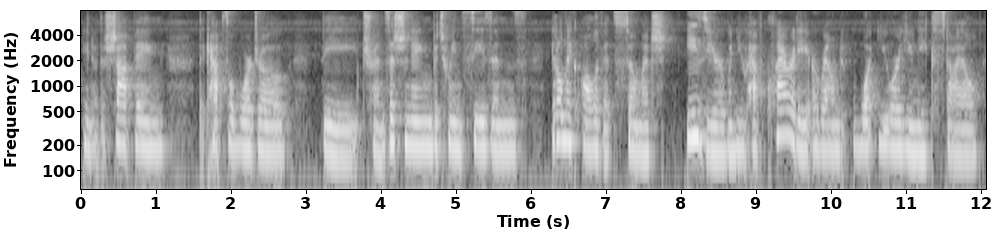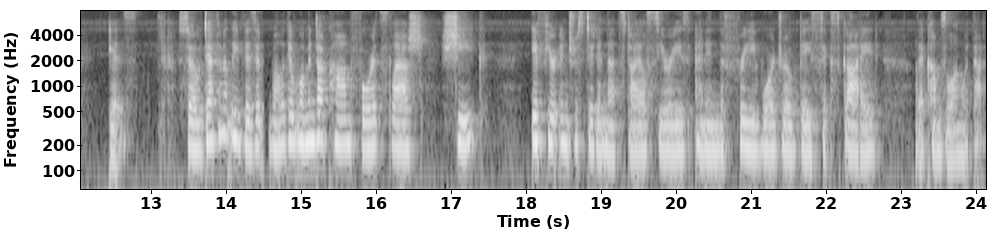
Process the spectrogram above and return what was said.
you know, the shopping, the capsule wardrobe, the transitioning between seasons, it'll make all of it so much easier when you have clarity around what your unique style is. So definitely visit wellegantwoman.com forward slash chic if you're interested in that style series and in the free wardrobe basics guide that comes along with that.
